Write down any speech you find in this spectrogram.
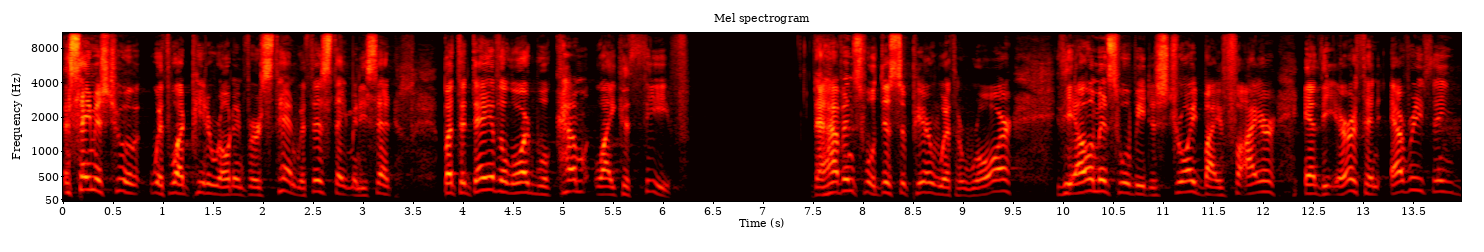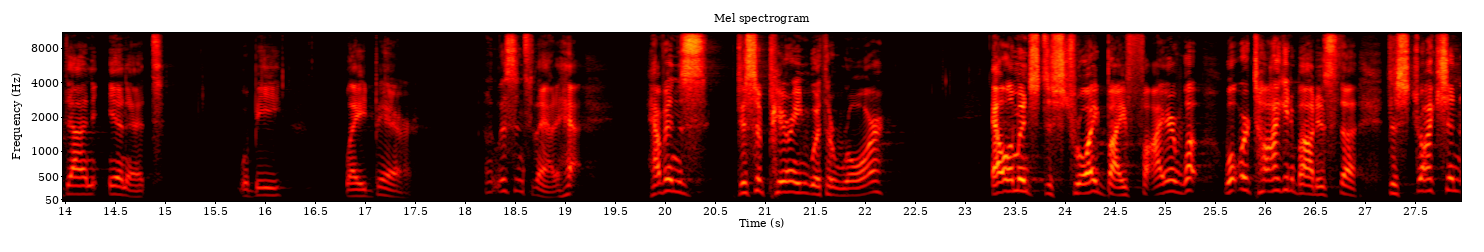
The same is true with what Peter wrote in verse 10 with this statement. He said, But the day of the Lord will come like a thief. The heavens will disappear with a roar, the elements will be destroyed by fire, and the earth and everything done in it will be laid bare. Listen to that. heavens disappearing with a roar, elements destroyed by fire. What, what we're talking about is the destruction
